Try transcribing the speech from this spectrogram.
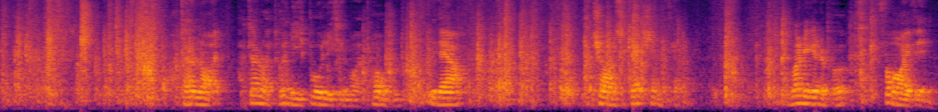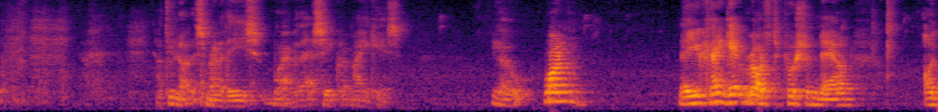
I don't like I don't like putting these boilies in my pond without a chance of catching anything. I'm only going to put five in. I do like the smell of these, whatever that secret make is. You go one. Now you can get rods to push them down, I,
